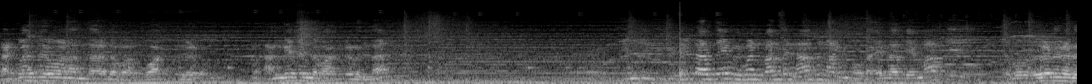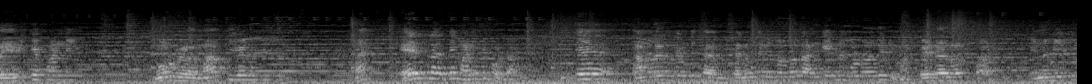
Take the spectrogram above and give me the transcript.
டக்ளஸ் தேவானந்தாட வாக்குகளும் அங்கே சென்ற வாக்குகளும் தான் எல்லாத்தையும் இவன் வந்து நாசமாக்கி போட்டான் எல்லாத்தையும் மாற்றி ஏடுகளை எரிக்க பண்ணி நூல்களை மாற்றி எழுதி எல்லாத்தையும் அனுப்பி போட்டான். இங்கே தமிழர்கள் எப்படி ச- சனத்தில் சொல்றது அங்கே என்ன சொல்றது தெரியுமா ஃபெடரல் பார்ட்டி என்ன மீது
